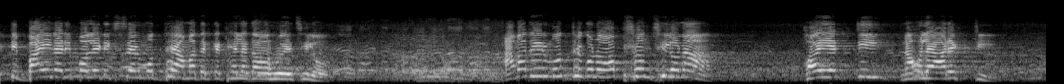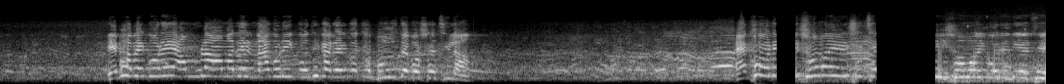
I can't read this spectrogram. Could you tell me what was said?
একটি বাইনারি পলিটিক্স এর মধ্যে আমাদেরকে ঠেলে দেওয়া হয়েছিল। আমাদের মধ্যে কোনো অপশন ছিল না। হয় একটি, না হলে আরেকটি। এভাবে করে আমরা আমাদের নাগরিক অধিকারের কথা ভুলতে বসেছিলাম। এখন সময় এসেছে সময় করে দিয়েছে।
